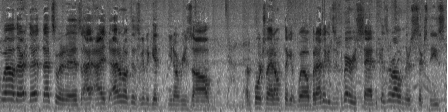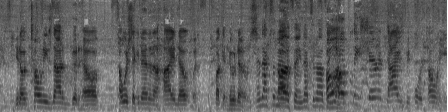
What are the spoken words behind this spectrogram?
Well, there, there, that's what it is. I, I, I don't know if this is going to get you know resolved. Unfortunately, I don't think it will. But I think it's very sad because they're all in their 60s. You know, Tony's not in good health. I wish they could end on a high note, but fucking who knows? And that's another Uh, thing. That's another thing. Oh, hopefully Sharon dies before Tony,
